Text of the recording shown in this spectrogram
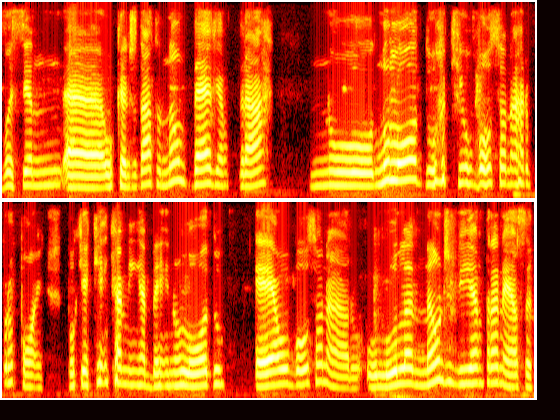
você, uh, o candidato não deve entrar no, no lodo que o Bolsonaro propõe, porque quem caminha bem no lodo é o Bolsonaro. O Lula não devia entrar nessa,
